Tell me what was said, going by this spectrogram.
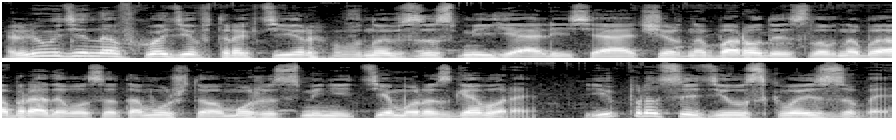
Люди на входе в трактир вновь засмеялись, а Чернобородый словно бы обрадовался тому, что может сменить тему разговора, и процедил сквозь зубы.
